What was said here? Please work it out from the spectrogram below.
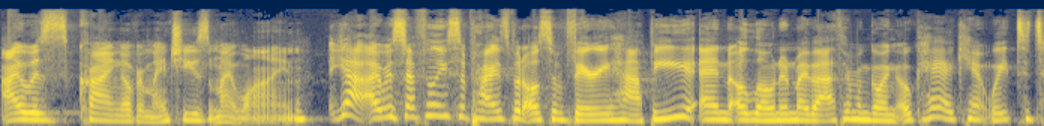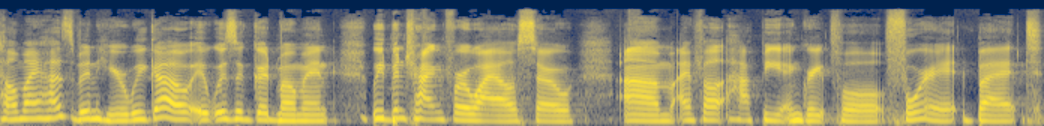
I was crying over my cheese and my wine. Yeah, I was definitely surprised, but also very happy and alone in my bathroom and going, okay, I can't wait to tell my husband, here we go. It was a good moment. We'd been trying for a while, so um, I felt happy and grateful for it. But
